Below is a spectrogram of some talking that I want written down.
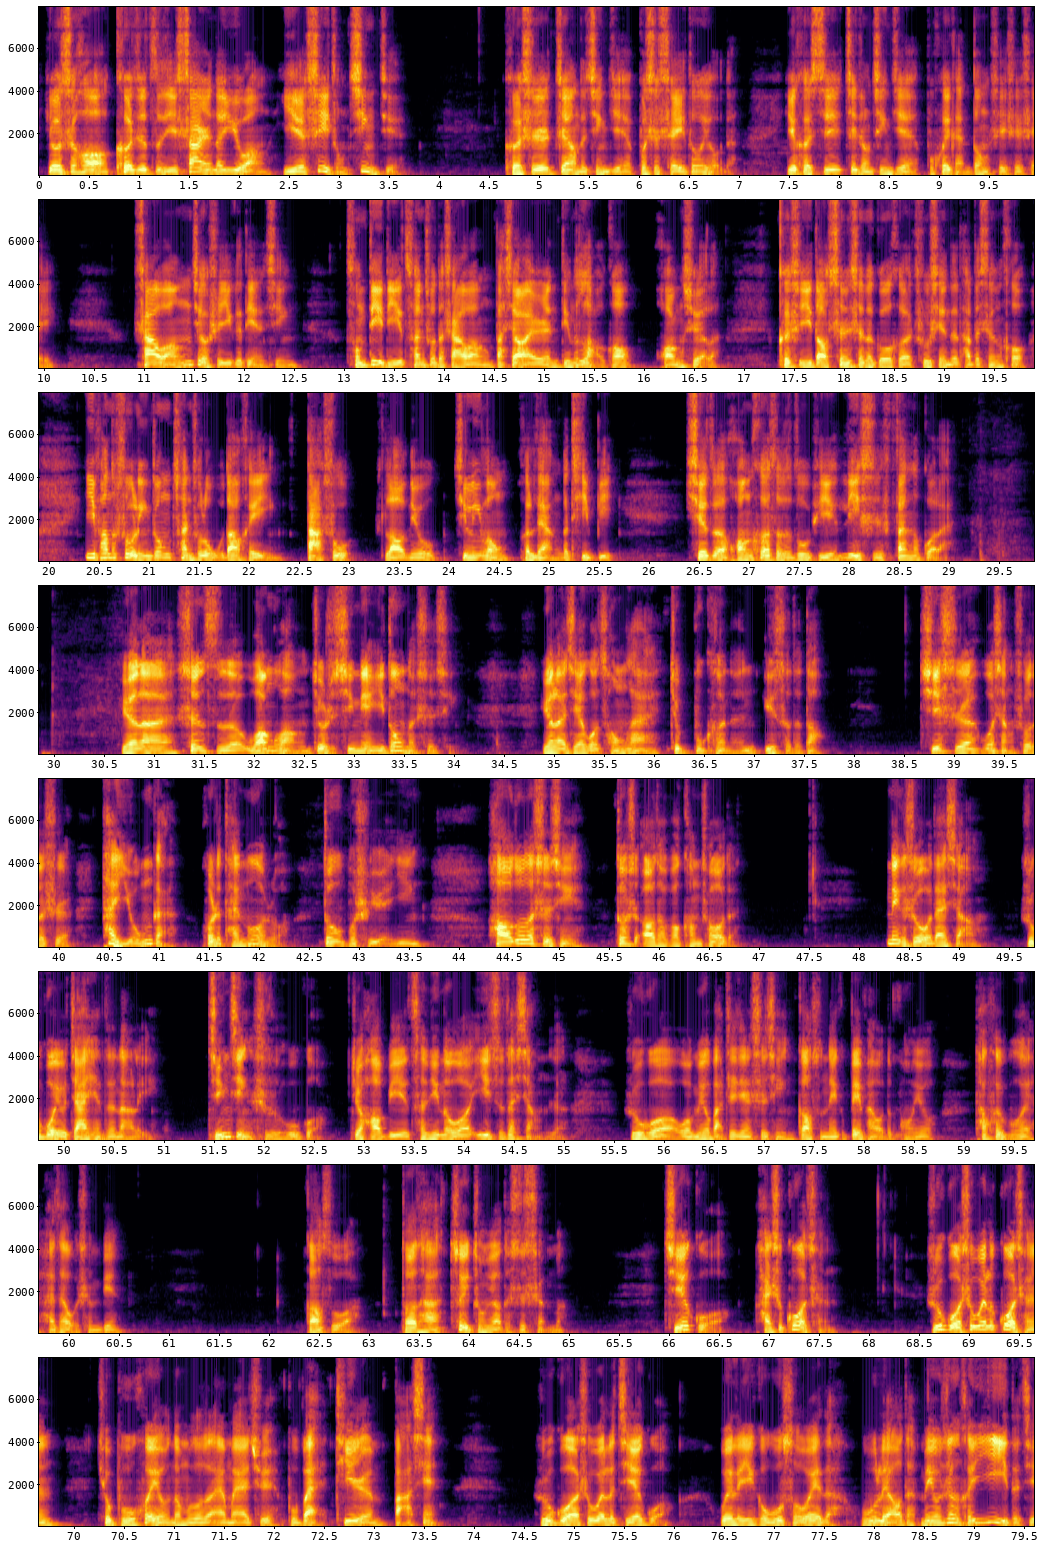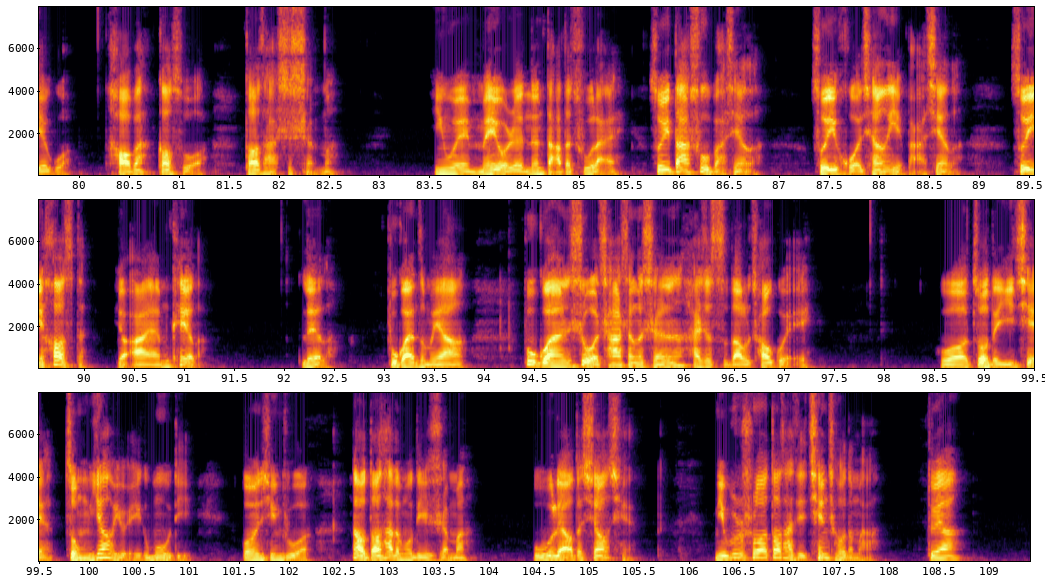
有时候克制自己杀人的欲望也是一种境界。可是这样的境界不是谁都有的，也可惜这种境界不会感动谁谁谁。沙王就是一个典型，从地底窜出的沙王把小矮人顶得老高，黄血了。可是，一道深深的沟壑出现在他的身后，一旁的树林中窜出了五道黑影：大树、老牛、精灵龙和两个 TB。蝎子黄褐色的肚皮立时翻了过来。原来生死往往就是心念一动的事情。原来结果从来就不可能预测得到。其实我想说的是，太勇敢或者太懦弱都不是原因。好多的事情都是 out of control 的。那个时候我在想，如果有假眼在那里，仅仅是如果，就好比曾经的我一直在想着，如果我没有把这件事情告诉那个背叛我的朋友。他会不会还在我身边？告诉我，DOTA 最重要的是什么？结果还是过程？如果是为了过程，就不会有那么多的 MH 不败踢人拔线；如果是为了结果，为了一个无所谓的、无聊的、没有任何意义的结果，好吧，告诉我，DOTA 是什么？因为没有人能答得出来，所以大树拔线了，所以火枪也拔线了。所以，host 要 rmk 了，累了。不管怎么样，不管是我插成了神，还是死到了超鬼，我做的一切总要有一个目的。我问群主：“那我 DOTA 的目的是什么？”无聊的消遣。你不是说 DOTA 姐牵抽的吗？对啊。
